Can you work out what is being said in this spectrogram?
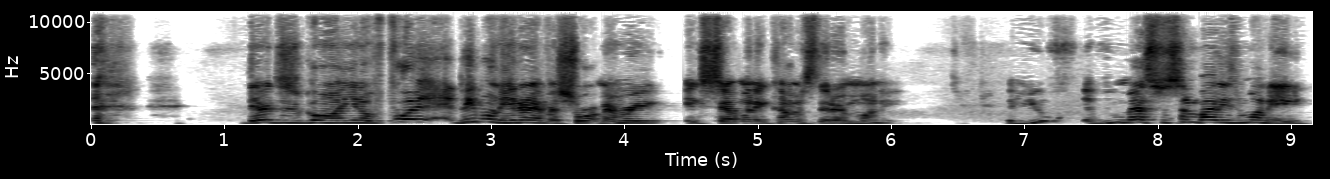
they're just going. You know, for, people on the internet have a short memory, except when it comes to their money. If you if you mess with somebody's money,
